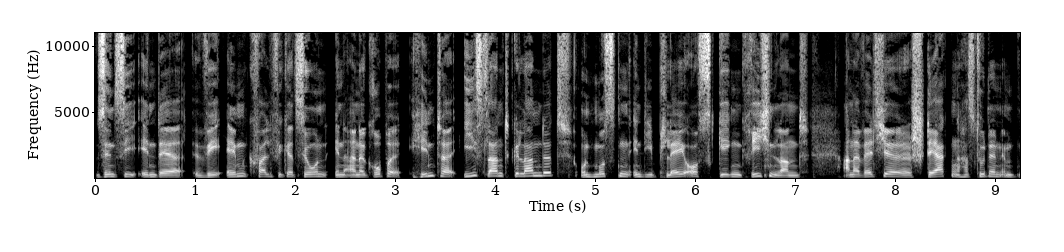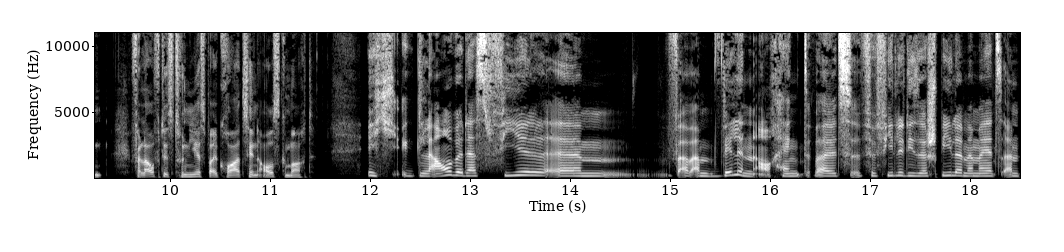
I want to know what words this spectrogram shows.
sind sie in der WM-Qualifikation in einer Gruppe hinter Island gelandet und mussten in die Playoffs gegen Griechenland. Anna, welche Stärken hast du denn im Verlauf des Turniers bei Kroatien ausgemacht? Ich glaube, dass viel ähm, am Willen auch hängt, weil es für viele dieser Spieler, wenn man jetzt an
